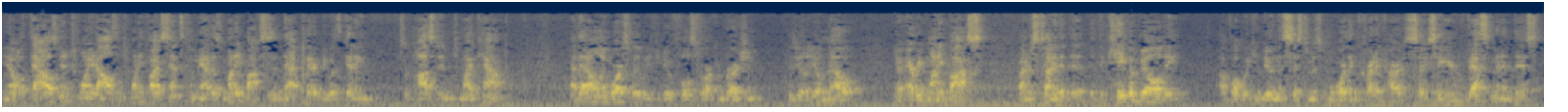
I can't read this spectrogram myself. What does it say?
you know, thousand and twenty dollars and twenty-five cents coming out of those money boxes, and that better be what's getting deposited into my account. Now that only works if you do a full store conversion, because you'll, you'll know, you know, every money box. But I'm just telling you that the, that the capability of what we can do in the system is more than credit cards. So, so your investment in this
